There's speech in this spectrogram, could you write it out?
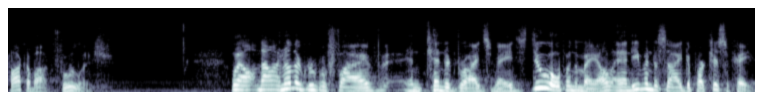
Talk about foolish. Well, now another group of five intended bridesmaids do open the mail and even decide to participate.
